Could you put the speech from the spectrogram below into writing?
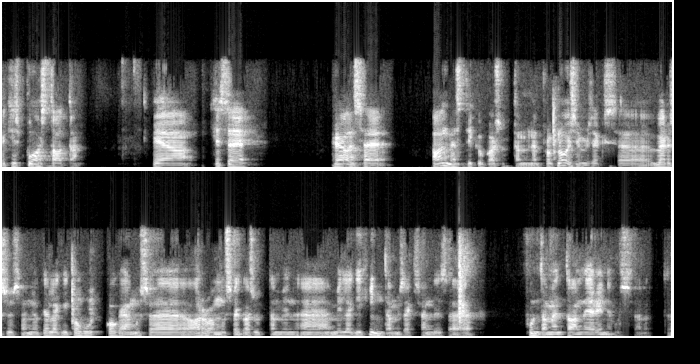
ehk siis puhas data. ja, ja see reaalse andmestiku kasutamine prognoosimiseks äh, versus on ju kellegi kogu kogemuse, arvamuse kasutamine millegi hindamiseks on see fundamentaalne erinevus seal, et.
